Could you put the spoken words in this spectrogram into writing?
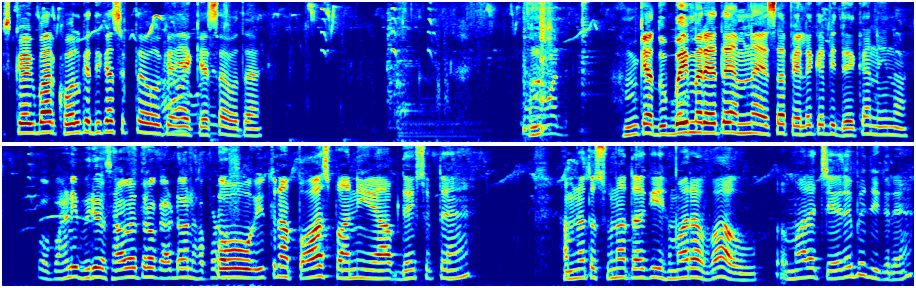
इसको एक बार खोल के दिखा सकते हो क्या? हाँ, ये कैसा होता है? वो हम क्या दुबई में रहते हैं? हमने ऐसा पहले कभी देखा नहीं ना। वो पानी भरियो सावेत्रो काढो न हपड़ो। ओ इतना पास पानी है आप देख सकते हैं। हमने तो सुना था कि हमारा वाह हमारे चेहरे भी दिख रहे हैं।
